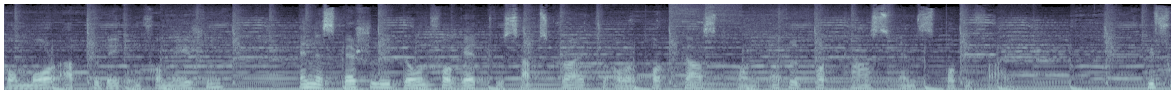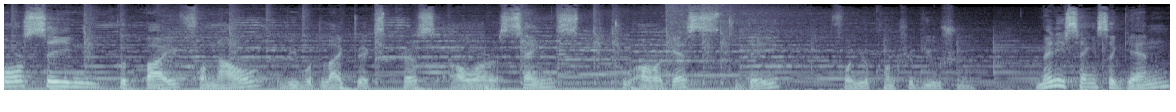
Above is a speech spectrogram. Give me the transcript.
for more up to date information. And especially don't forget to subscribe to our podcast on Apple Podcasts and Spotify. Before saying goodbye for now, we would like to express our thanks to our guests today for your contribution. Many thanks again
